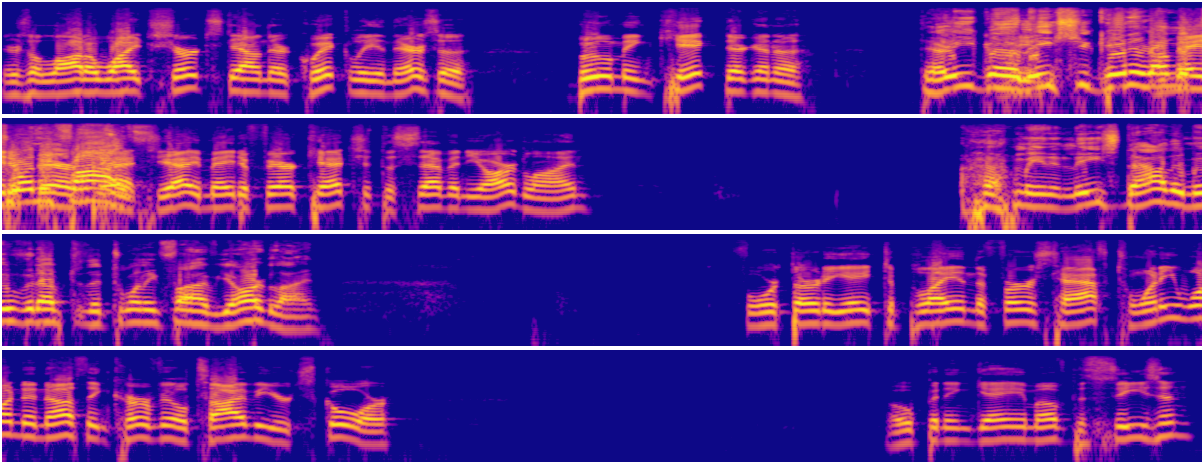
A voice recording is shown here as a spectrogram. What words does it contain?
There's a lot of white shirts down there quickly, and there's a booming kick. They're gonna. There you go. At least you get it on the made a fair 25. Yeah, he made a fair catch at the seven yard line. I mean, at least now they move it up to the 25 yard line. 4:38 to play in the first half. 21 to nothing. Kerrville Tivy your score. Opening game of the season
